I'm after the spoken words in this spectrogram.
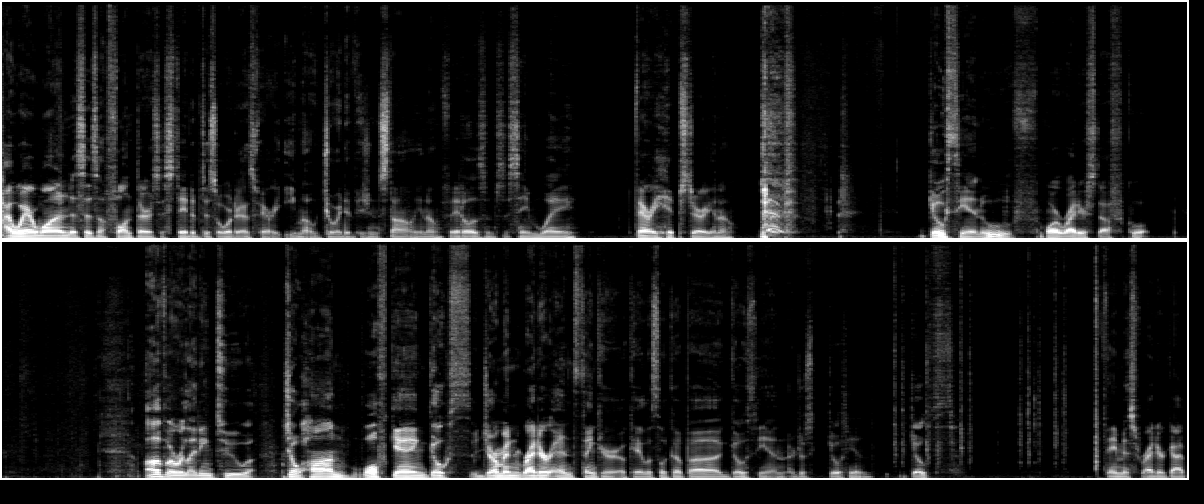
I wear one that says a flaunter is a state of disorder. It's very emo, Joy Division style, you know. Fatalism's the same way. Very hipster, you know. Goethean, oof, more writer stuff. Cool. Of or relating to Johann Wolfgang Goethe, German writer and thinker. Okay, let's look up uh, Goethean or just Goethean. Goethe, famous writer guy,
